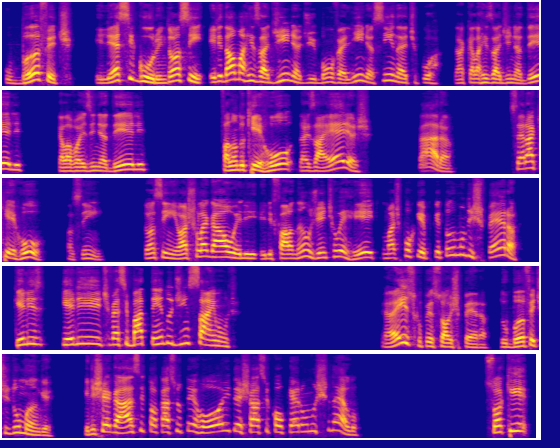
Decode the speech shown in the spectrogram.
o Buffett ele é seguro. Então, assim, ele dá uma risadinha de bom velhinho, assim, né? Tipo, dá aquela risadinha dele, aquela vozinha dele, falando que errou das aéreas. Cara, será que errou? Assim. Então, assim, eu acho legal. Ele, ele fala, não, gente, eu errei mais. Por quê? Porque todo mundo espera que ele, que ele tivesse batendo o Jim Simons. É isso que o pessoal espera do Buffett e do Munger ele chegasse, tocasse o terror e deixasse qualquer um no chinelo. Só que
